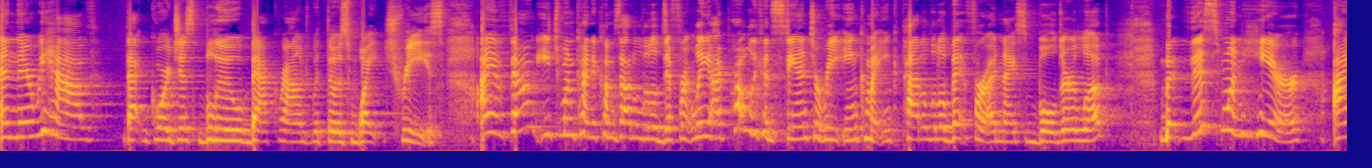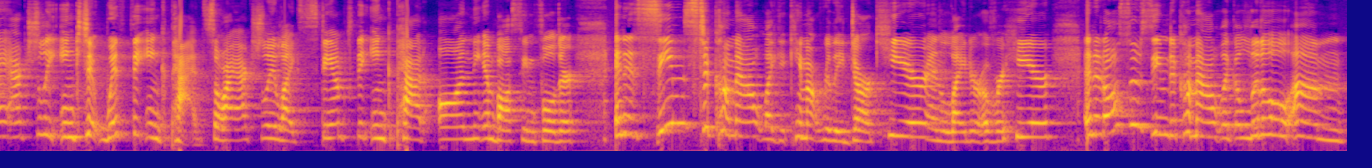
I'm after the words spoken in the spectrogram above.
And there we have that gorgeous blue background with those white trees. I have found each one kind of comes out a little differently. I probably could stand to re-ink my ink pad a little bit for a nice bolder look. But this one here, I actually inked it with the ink pad. So I actually like stamped the ink pad on the embossing folder and it seems to come out like it came out really dark here and lighter over here. And it also seemed to come out like a little, um,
